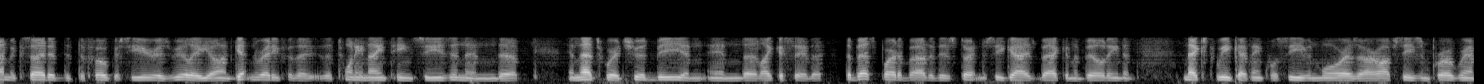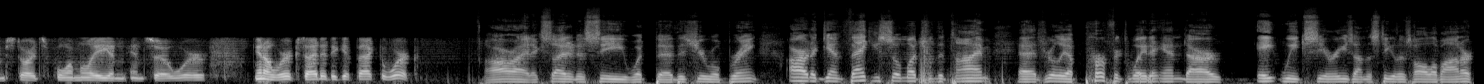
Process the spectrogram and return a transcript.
I'm excited that the focus here is really on getting ready for the the 2019 season, and uh, and that's where it should be. And and uh, like I say, the the best part about it is starting to see guys back in the building. And next week, I think we'll see even more as our off season program starts formally. And and so we're, you know, we're excited to get back to work. All right, excited to see what uh, this year will bring. Art, again, thank you so much for the time. Uh, it's really a perfect way to end our eight week series on the Steelers Hall of Honor.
